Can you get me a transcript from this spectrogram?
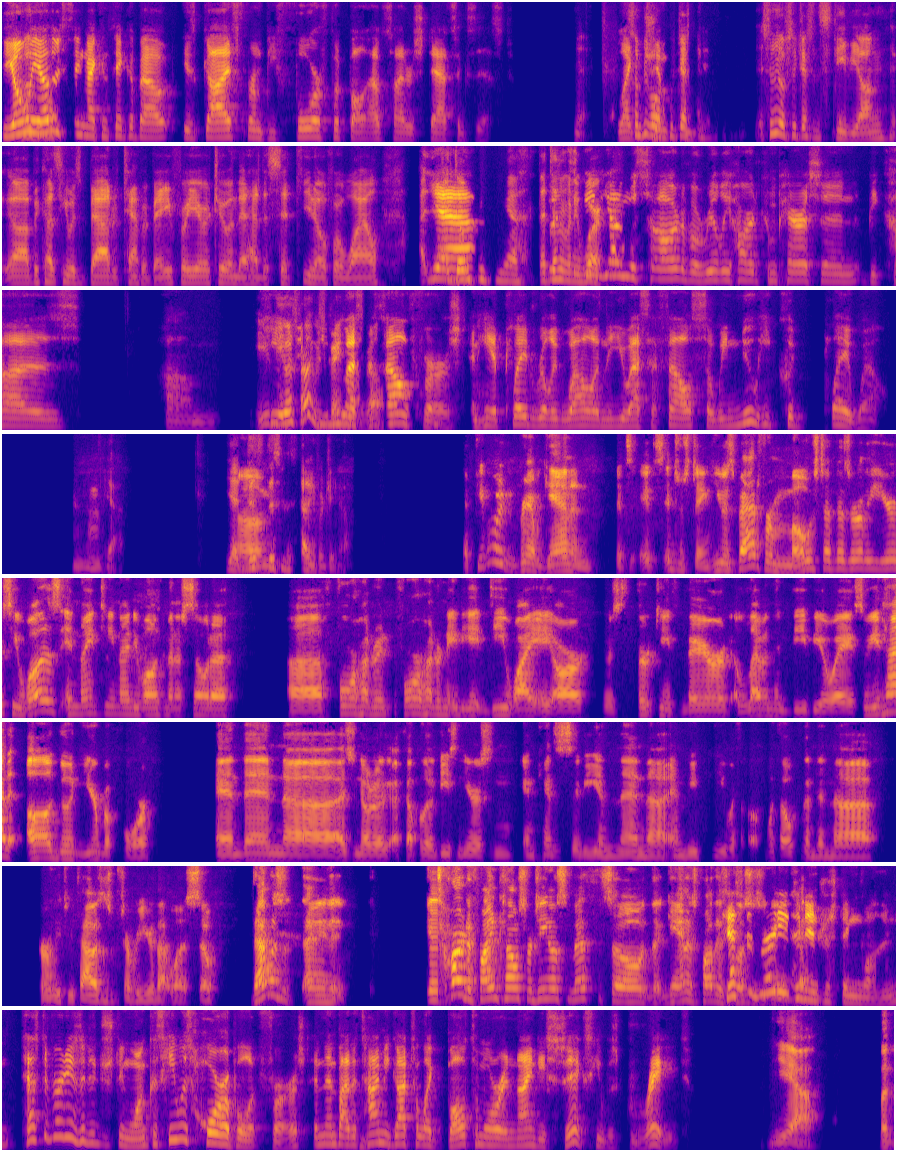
The only other thing I can think about is guys from before Football Outsider stats exist. Yeah. Like some people Jim, suggested, some people suggested Steve Young uh, because he was bad with Tampa Bay for a year or two and then had to sit, you know, for a while. Yeah, think, yeah, that doesn't really Steve work. Young was sort of a really hard comparison because um, he, he was probably great USFL first, and he had played really well in the USFL, so we knew he could play well. Mm-hmm. Yeah, yeah. This, um, this is stunning for Geno. If people bring up Gannon, it's it's interesting. He was bad for most of his early years. He was in 1991 with Minnesota, uh, 400 488 DYAR. He was 13th there, 11th in DVOA. So he'd had a good year before, and then uh, as you noted, a couple of decent years in, in Kansas City, and then uh, MVP with with Oakland in uh, early 2000s, whichever year that was. So that was, I mean, it's hard to find comps for Geno Smith, so the Gann is probably as Testaverde is an interesting one. Testaverde is an interesting one because he was horrible at first, and then by the time he got to like Baltimore in '96, he was great. Yeah, but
